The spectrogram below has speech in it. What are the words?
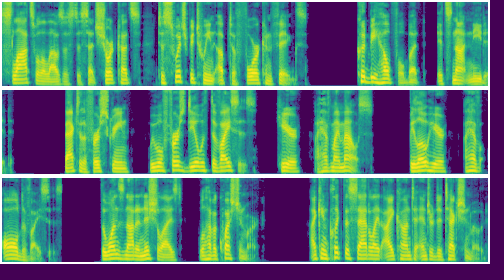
Slots will allows us to set shortcuts to switch between up to four configs. Could be helpful, but it's not needed. Back to the first screen, we will first deal with devices. Here, I have my mouse. Below here, I have all devices. The ones not initialized will have a question mark. I can click the satellite icon to enter detection mode.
